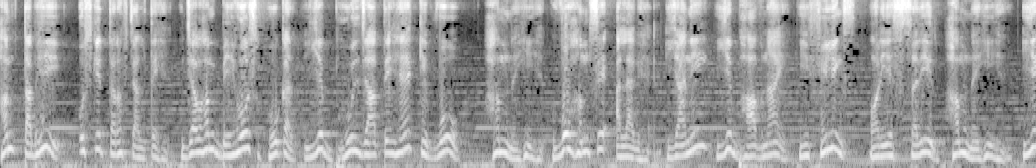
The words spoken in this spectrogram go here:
हम तभी उसकी तरफ़ चलते हैं। जब हम बेहोश होकर ये भूल जाते हैं कि वो हम नहीं हैं, वो हमसे अलग है। यानी ये भावनाएँ, ये फीलिंग्स और ये शरीर हम नहीं हैं। ये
